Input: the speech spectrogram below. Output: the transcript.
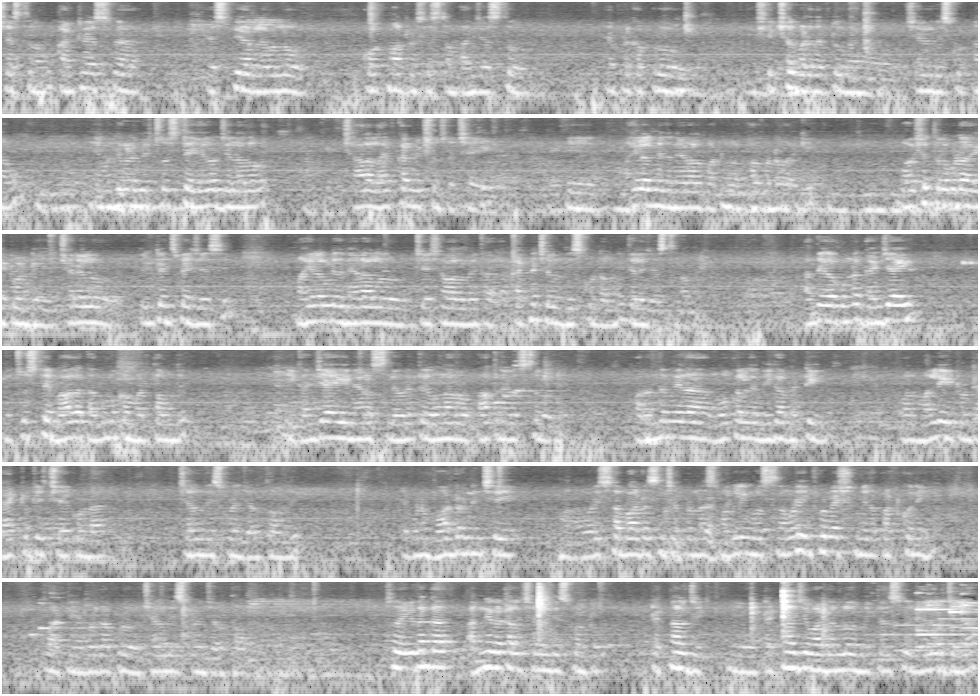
చేస్తున్నాము. కంటిన్యూస్గా ఎస్పీఆర్ లెవెల్లో కోర్ట్ మార్టల్ సిస్టమ్ పనిచేస్తూ ఎప్పటికప్పుడు శిక్షలు పడేటట్టు మేము చర్యలు తీసుకుంటున్నాము. ఈ మధ్య కూడా మీరు చూస్తే ఏలూరు జిల్లాలో చాలా లైఫ్ కన్విక్షన్స్ వచ్చాయి. ఈ మహిళల మీద నేరాలు పట్టు పాల్పడ్డ వారికి. భవిష్యత్తులో కూడా ఇటువంటి చర్యలు ఇంటెన్సిఫై చేసి మహిళల మీద నేరాలు చేసే వాళ్ళ మీద కఠిన చర్యలు తీసుకుంటామని తెలియజేస్తున్నాము. అంతేకాకుండా గంజాయి చూస్తే బాగా తగ్గుముఖం పడుతూ ఉంది. ఈ గంజాయి నేరస్తులు ఎవరైతే ఉన్నారో పాత నేరస్తులు వారందరి మీద లోకల్గా నిఘా పెట్టి వాళ్ళు మళ్ళీ ఇటువంటి యాక్టివిటీస్ చేయకుండా చర్యలు తీసుకోవడం జరుగుతూ ఉంది. ఎప్పుడైనా బార్డర్ నుంచి మన ఒరిస్సా బార్డర్స్ నుంచి ఎప్పుడన్నా స్మగ్లింగ్ వస్తున్నా కూడా ఇన్ఫర్మేషన్ మీద పట్టుకొని వాటిని ఎప్పటికప్పుడు చర్యలు తీసుకోవడం జరుగుతూ ఉంది. సో ఈ విధంగా అన్ని రకాల చర్యలు తీసుకుంటూ టెక్నాలజీ టెక్నాలజీ వాడడంలో మీకు తెలుసు ఏలూరు జిల్లా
